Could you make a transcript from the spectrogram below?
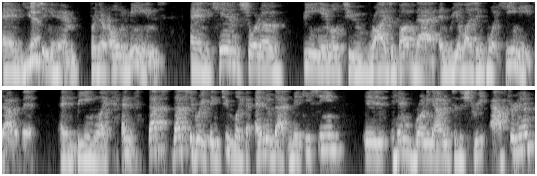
And Yeah. using him for their own means and him sort of being able to rise above that and realizing what he needs out of it and being like and that's that's the great thing too like the end of that mickey scene is him running out into the street after him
